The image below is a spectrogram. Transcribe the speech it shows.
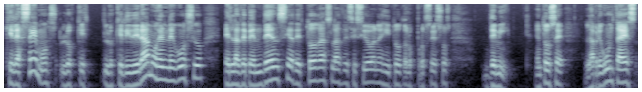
que le hacemos los que, los que lideramos el negocio en la dependencia de todas las decisiones y todos los procesos de mí. Entonces, la pregunta es,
